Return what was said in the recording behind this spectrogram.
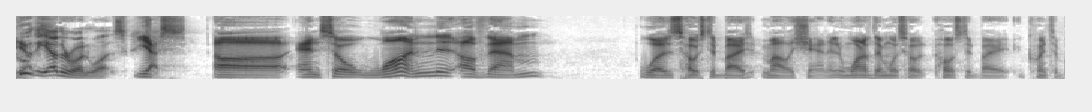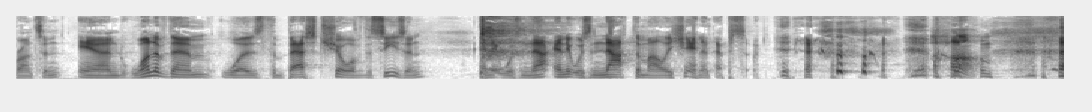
who Yes. the other one was Yes. Uh, and so one of them was hosted by Molly Shannon, and one of them was ho- hosted by Quinta Brunson, and one of them was the best show of the season, and it was not, and it was not the Molly Shannon episode. um,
